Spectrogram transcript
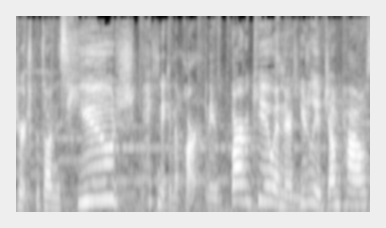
church puts on this huge picnic in the park. There's barbecue and there's usually a jump house,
